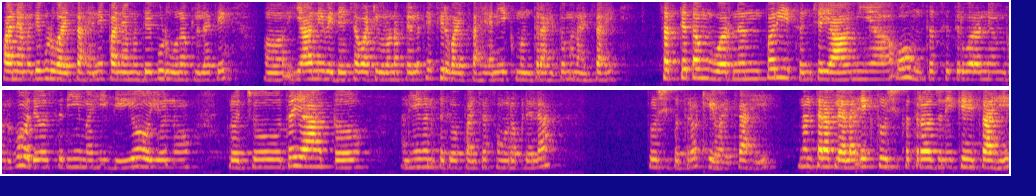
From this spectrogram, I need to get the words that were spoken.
पाण्यामध्ये बुडवायचं आहे. आणि पाण्यामध्ये बुडवून आपल्याला ते या नैवेद्याच्या वाटीवरून आपल्याला ते फिरवायचं आहे. आणि एक मंत्र आहे तो म्हणायचा आहे सत्यतम वर्णन परी संचयामिया ओम तस्वितुर्वरण्यम भर्गो देवस्य मही धियो युनो प्रचोदयात. आणि हे गणपती बाप्पांच्या समोर आपल्याला तुळशीपत्र ठेवायचं आहे. नंतर आपल्याला एक तुळशीपत्र अजून एक घ्यायचं आहे.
